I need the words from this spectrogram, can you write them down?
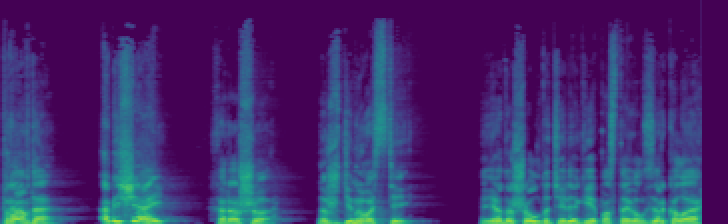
Правда! Обещай! Хорошо. Жди новостей. Я дошёл до телеги и поставил зеркало.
